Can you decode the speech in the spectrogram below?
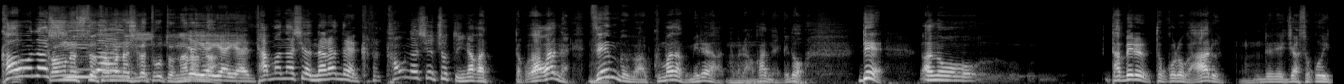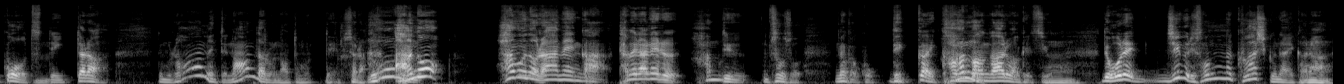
顔なし顔なしと玉なしがとうとう並んだ。いやいやいや、玉なしは並んでない。顔なしはちょっといなかったわかんない。全部はくまなく見れなかったからわかんないけど、で、あの、食べれるところがある。で、じゃあそこ行こう、つって行ったら、でもラーメンってなんだろうなと思って。そしたら、あの、ハムのラーメンが食べられるっていう、そうそう。なんかこう、でっかい看板があるわけですよ。うん、で、俺、ジブリそんな詳しくないから、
